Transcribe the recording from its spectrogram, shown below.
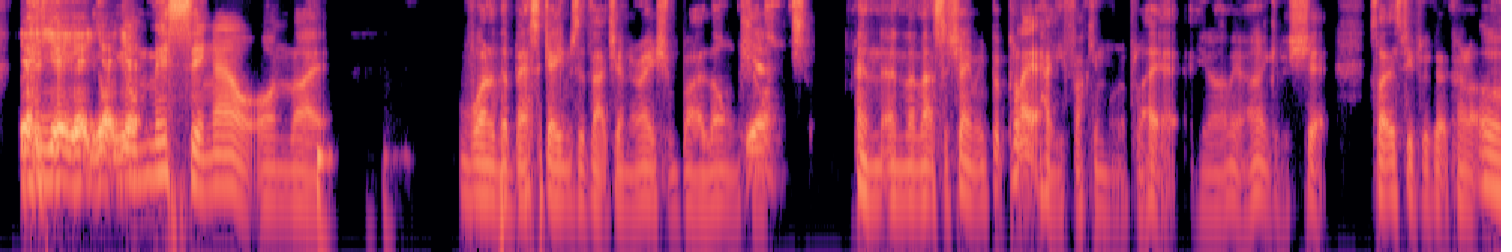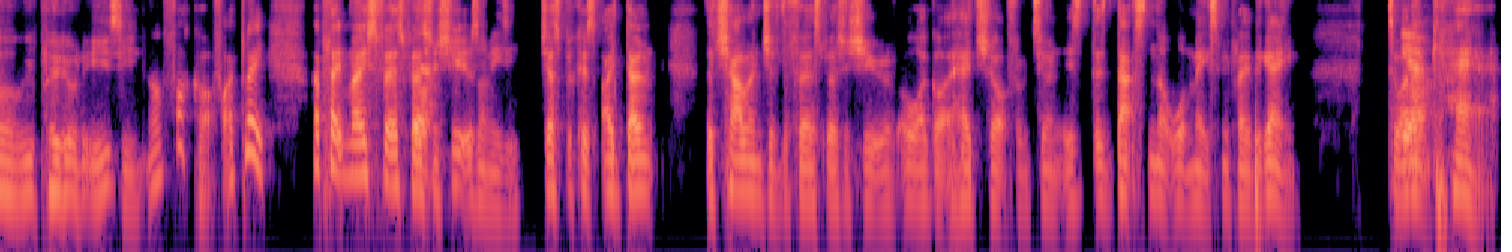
yeah, yeah, yeah, yeah, you're, yeah. you're missing out on like one of the best games of that generation by a long shot. Yeah. And and then that's a shame. But play it how you fucking want to play it. You know what I mean? I don't give a shit. It's like those people who go kind of like, oh, we played it on easy. Oh, fuck off. I play I play most first person shooters on easy just because I don't the challenge of the first person shooter of oh I got a headshot from two is that's not what makes me play the game. So I Yeah. don't care.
